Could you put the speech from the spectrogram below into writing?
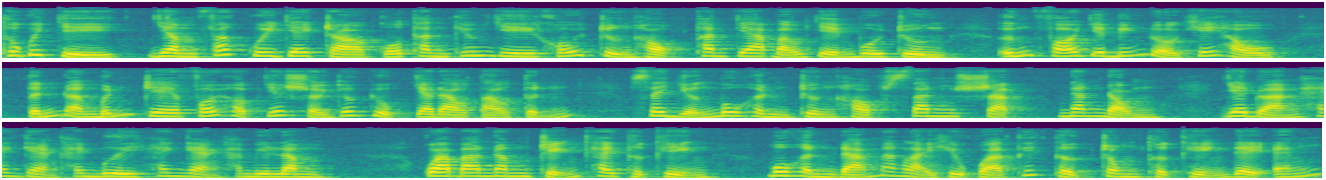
Thưa quý vị, nhằm phát huy vai trò của thanh thiếu nhi khối trường học tham gia bảo vệ môi trường, ứng phó với biến đổi khí hậu, tỉnh đoàn Bến Tre phối hợp với Sở Giáo dục và Đào tạo tỉnh xây dựng mô hình trường học xanh sạch, năng động giai đoạn 2020-2025. Qua 3 năm triển khai thực hiện, mô hình đã mang lại hiệu quả thiết thực trong thực hiện đề án,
